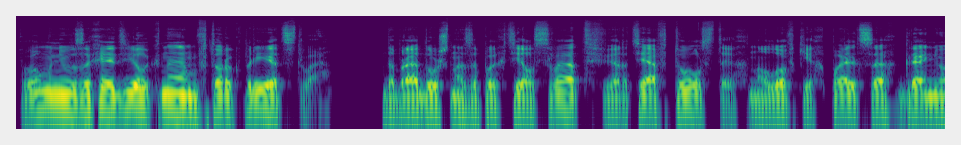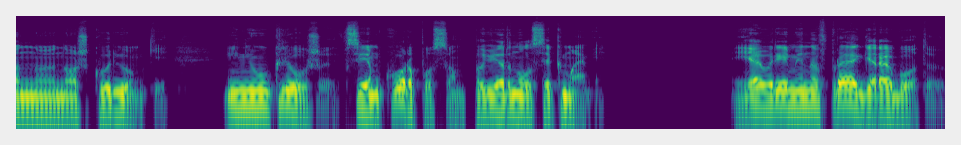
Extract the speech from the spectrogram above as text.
«Помню, заходил к нам в торгпредство». Добродушно запыхтел сват, вертя в толстых, но ловких пальцах граненную ножку рюмки, и неуклюже, всем корпусом, повернулся к маме. «Я временно в Праге работаю.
